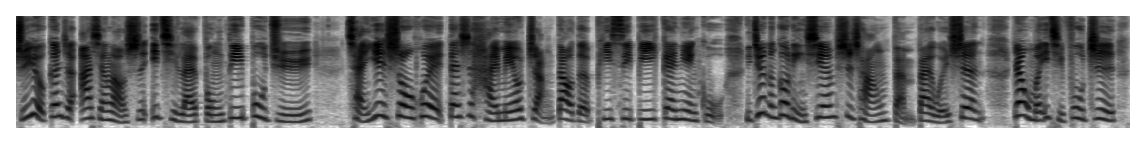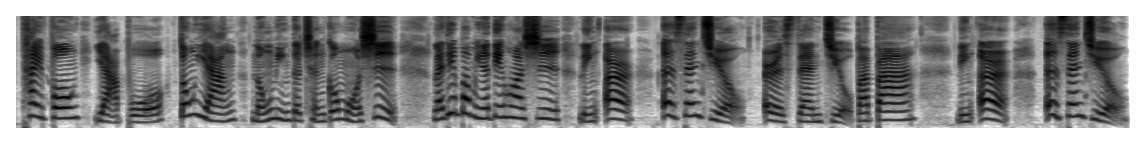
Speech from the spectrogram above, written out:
只有跟着阿翔老师一起来逢低布局产业受惠，但是还没有涨到的 PCB 概念股，你就能够领先市场，反败为胜。让我们一起复制泰丰、亚博、东阳、农林的成功模式。来电报名的电话是零二二三九二三九八八零二。二三九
